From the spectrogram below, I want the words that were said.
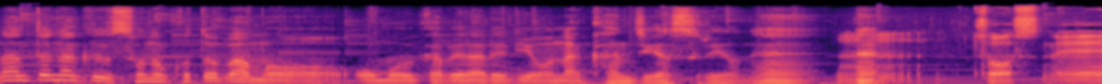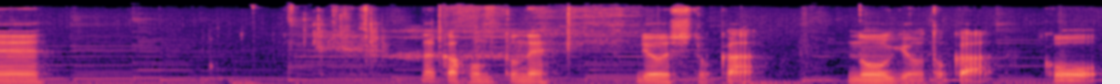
なんとなくその言葉も思い浮かべられるような感じがするよね。うん、そうですね。なんかほんとね、漁師とか農業とか、こ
